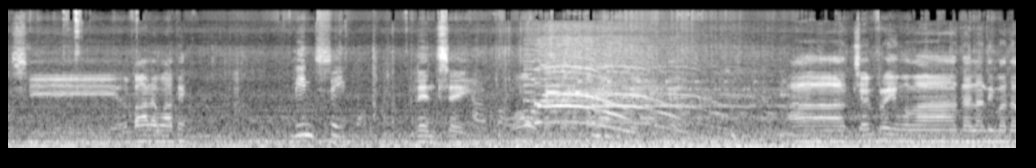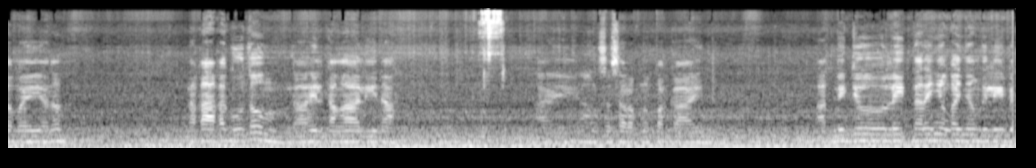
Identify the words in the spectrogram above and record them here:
Si ano pangalan mo ate? Lindsay po. Lindsay. Opo. Wow. At syempre yung mga dala ni Madam ay ano nakakagutom dahil tanghali na. Ay ang sasarap ng pagkain. At medyo late na rin yung kanyang delivery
